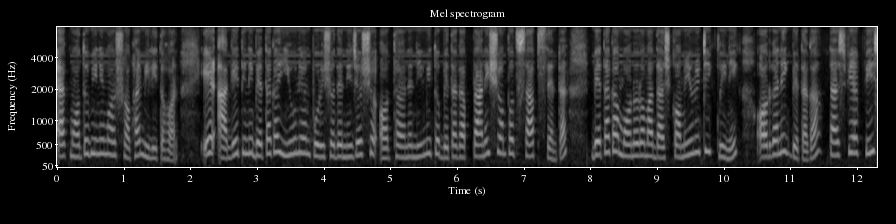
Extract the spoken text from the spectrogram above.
এক মতবিনিময় সভায় মিলিত হন। এর আগে তিনি বেতাগা ইউনিয়ন পরিষদের নিজস্ব অর্থায়নে নির্মিত বেতাগা প্রাণী সম্পদ sub centre, Betaga Monorama Das community clinic, organic Betaga, Tasfia fish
